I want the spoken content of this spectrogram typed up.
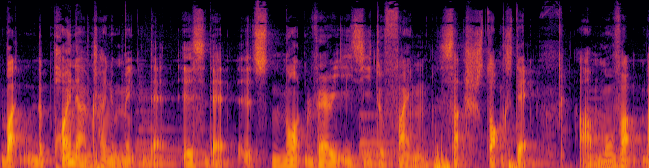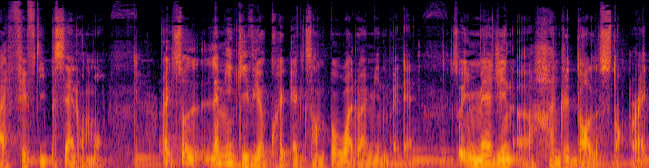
But the point I'm trying to make that is that it's not very easy to find such stocks that uh, move up by 50% or more. Right, so let me give you a quick example. What do I mean by that? So imagine a hundred dollar stock, right?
